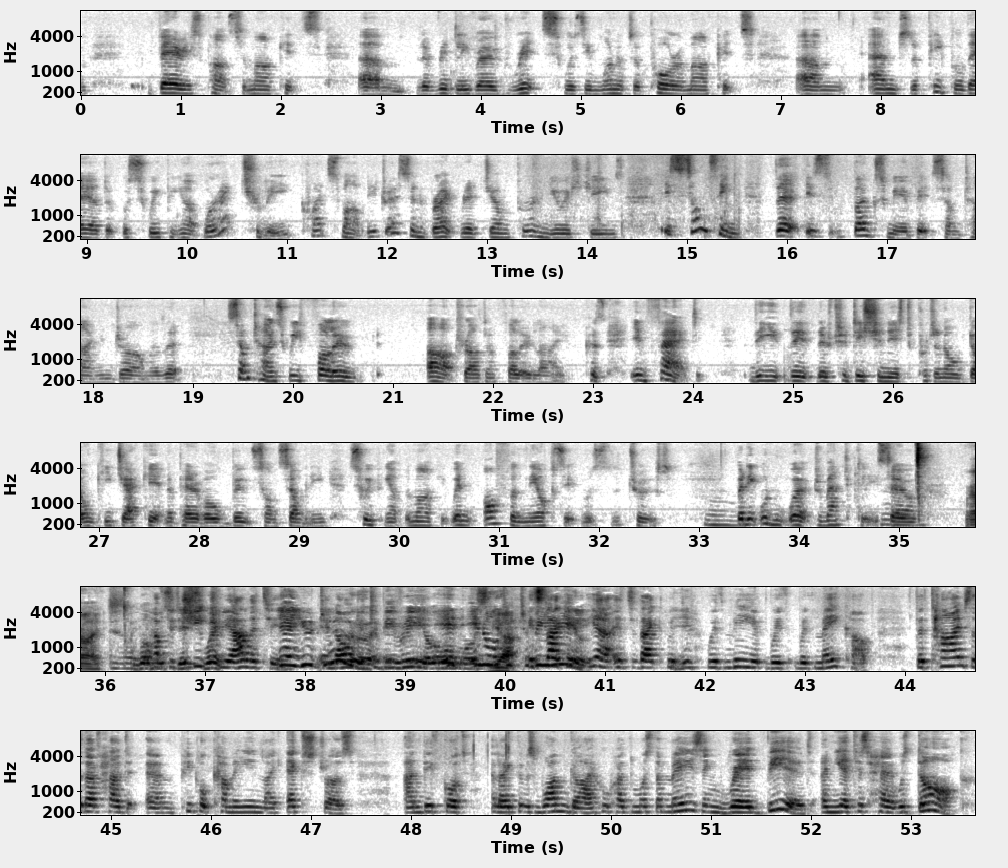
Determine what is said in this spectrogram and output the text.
various parts of markets. Um, the Ridley Road Ritz was in one of the poorer markets, um, and the people there that were sweeping up were actually quite smartly dressed in a bright red jumper and newish jeans. It's something that is bugs me a bit sometimes in drama that sometimes we follow art rather than follow life because in fact the, the, the tradition is to put an old donkey jacket and a pair of old boots on somebody sweeping up the market, when often the opposite was the truth. Mm. But it wouldn't work dramatically, so. Right. You have to cheat way? reality. Yeah, you do. In order to be real, In, almost. in order Yeah. to it's be like real. in, yeah, it's like with, Yeah. with me with with makeup. The times that I've had um, people coming in like extras, and they've got like there was one guy who had the most amazing red beard, and yet his hair was dark.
